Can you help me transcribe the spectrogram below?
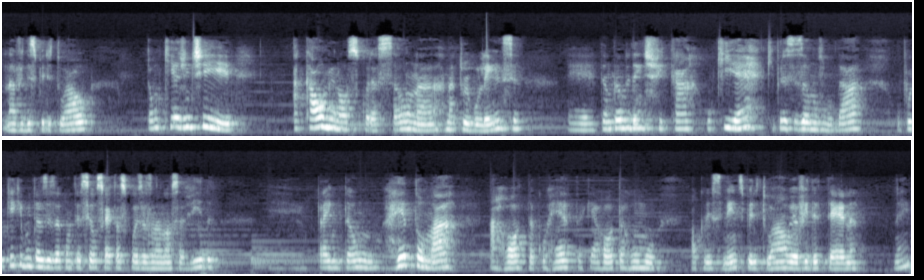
na vida espiritual. Então, que a gente acalme o nosso coração na, na turbulência, é, tentando identificar o que é que precisamos mudar o porquê que muitas vezes aconteceu certas coisas na nossa vida, é, para então retomar a rota correta, que é a rota rumo ao crescimento espiritual e à vida eterna, né?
